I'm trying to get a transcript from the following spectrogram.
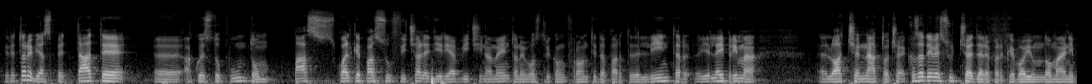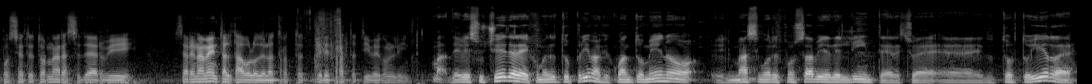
Direttore, vi aspettate eh, a questo punto un passo, qualche passo ufficiale di riavvicinamento nei vostri confronti da parte dell'Inter? Lei prima eh, l'ho accennato, cioè cosa deve succedere perché voi un domani possiate tornare a sedervi serenamente al tavolo tratta delle trattative con l'Inter? Ma deve succedere, come detto prima, che quantomeno il massimo responsabile dell'Inter, cioè eh, il dottor Toir,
